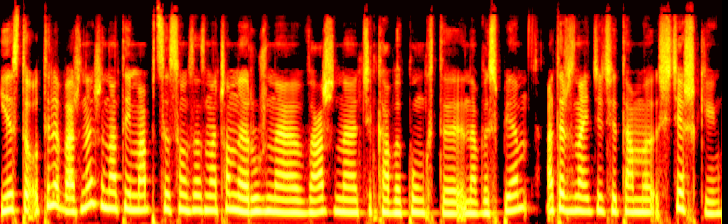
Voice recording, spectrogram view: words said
Jest to o tyle ważne, że na tej mapce są zaznaczone różne ważne, ciekawe punkty na wyspie, a też znajdziecie tam ścieżki,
